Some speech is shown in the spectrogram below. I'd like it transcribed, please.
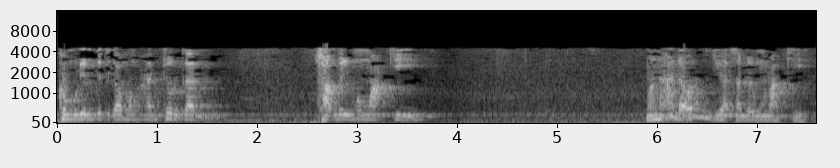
Kemudian ketika menghancurkan sambil memaki. Mana ada orang jihad sambil memaki?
